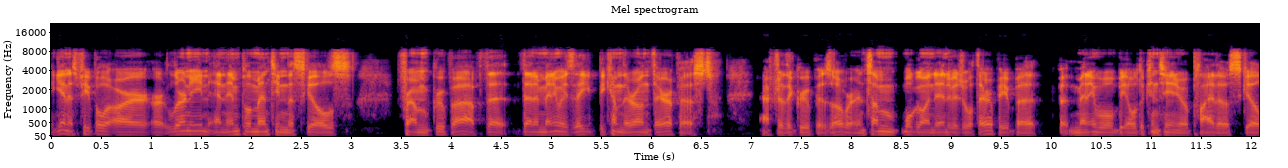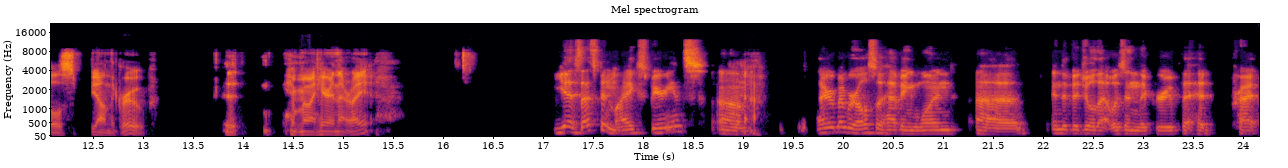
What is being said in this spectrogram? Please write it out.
again, as people are are learning and implementing the skills from group up, that that in many ways they become their own therapist after the group is over. And some will go into individual therapy, but but many will be able to continue to apply those skills beyond the group. Am I hearing that right? Yes, that's been my experience. Um, yeah. I remember also having one uh, individual that was in the group that had pri-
